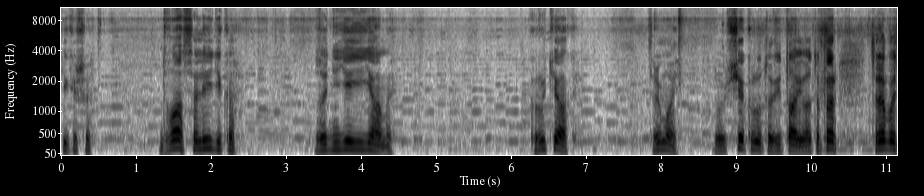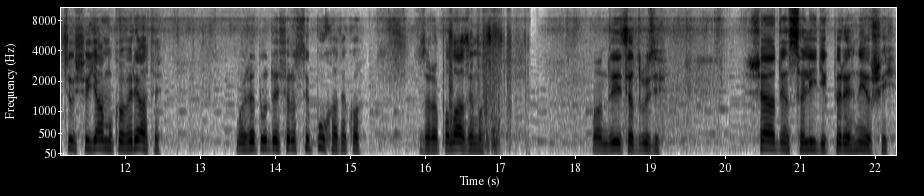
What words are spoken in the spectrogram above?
тільки що два солідіка з однієї ями. Крутяк. Тримай. Взагалі круто, вітаю. А тепер треба цю всю яму ковиряти. Може тут десь розсипуха тако. Зараз полазимо. Вон, дивіться, друзі. Ще один солідік перегнивший.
